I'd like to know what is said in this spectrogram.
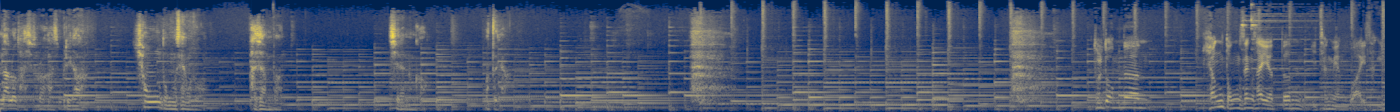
옛날로 다시 돌아가서 우리가 형 동생으로 다시 한번 지내는 거 어떠냐? 둘도 없는 형 동생 사이였던 이창명과 이상희.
